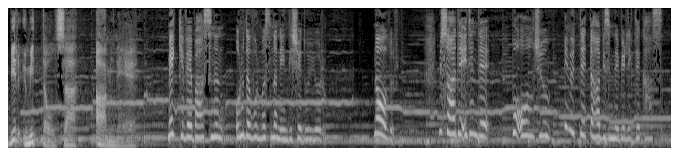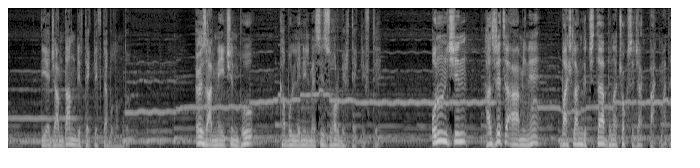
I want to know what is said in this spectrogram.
bir ümit de olsa Amine'ye, Mekke vebasının onu da vurmasından endişe duyuyorum. Ne olur müsaade edin de bu oğulcuğum bir müddet daha bizimle birlikte kalsın. diye candan bir teklifte bulundu. Öz anne için bu kabullenilmesi zor bir teklifti. Onun için Hazreti Amine başlangıçta buna çok sıcak bakmadı.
